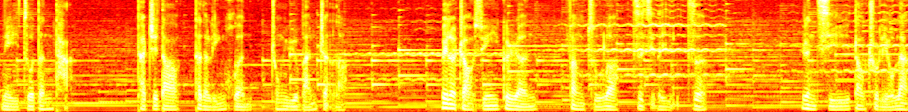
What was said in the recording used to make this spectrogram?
那一座灯塔，他知道他的灵魂终于完整了。为了找寻一个人，放足了自己的影子，任其到处流浪，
